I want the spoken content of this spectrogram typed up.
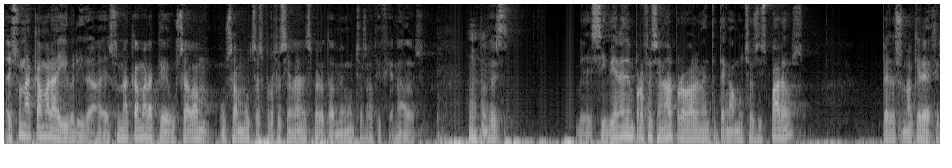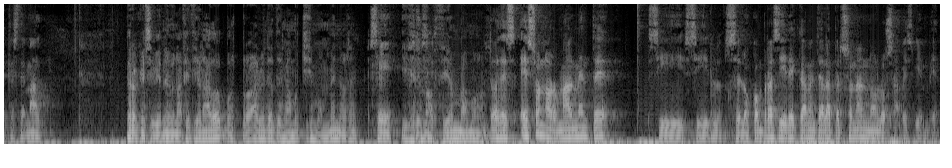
es una cámara híbrida, es una cámara que usaban, usan muchos profesionales, pero también muchos aficionados. Entonces, eh, si viene de un profesional, probablemente tenga muchos disparos, pero eso no quiere decir que esté mal. Pero que si viene de un aficionado, pues probablemente tenga muchísimos menos. ¿eh? Sí, Y sí, es una sí. opción, vamos. Entonces, eso normalmente, si, si se lo compras directamente a la persona, no lo sabes bien bien.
